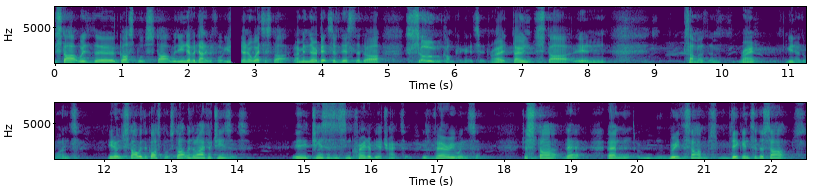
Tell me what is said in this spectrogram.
Start with the Gospels. Start with, you've never done it before. You don't know where to start. I mean, there are bits of this that are so complicated, right? Don't start in some of them, right? You know the ones. You know, start with the Gospel. Start with the life of Jesus. Jesus is incredibly attractive. He's very winsome. Just start there. and read the Psalms. Dig into the Psalms.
